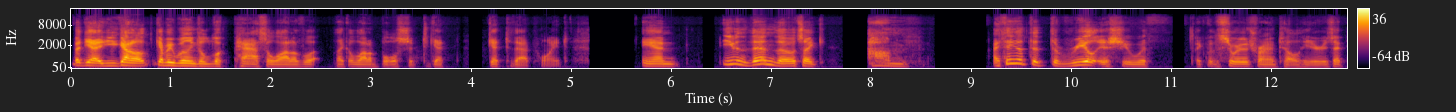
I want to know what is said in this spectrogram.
but yeah, you gotta gotta be willing to look past a lot of like a lot of bullshit to get get to that point. And even then, though, it's like um, I think that the the real issue with like with the story they're trying to tell here is that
